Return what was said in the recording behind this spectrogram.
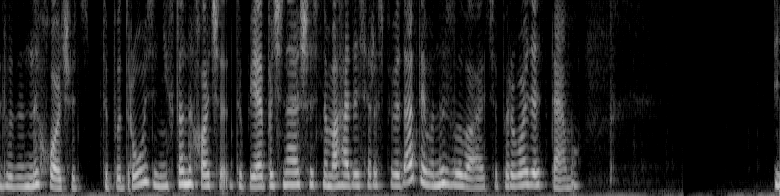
люди не хочуть, типу, друзі, ніхто не хоче. Типу, я починаю щось намагатися розповідати, і вони зливаються, переводять тему. І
